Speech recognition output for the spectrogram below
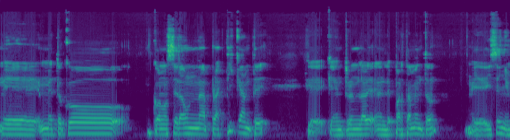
eh, me tocó conocer a una practicante que, que entró en, en, el departamento de diseño.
